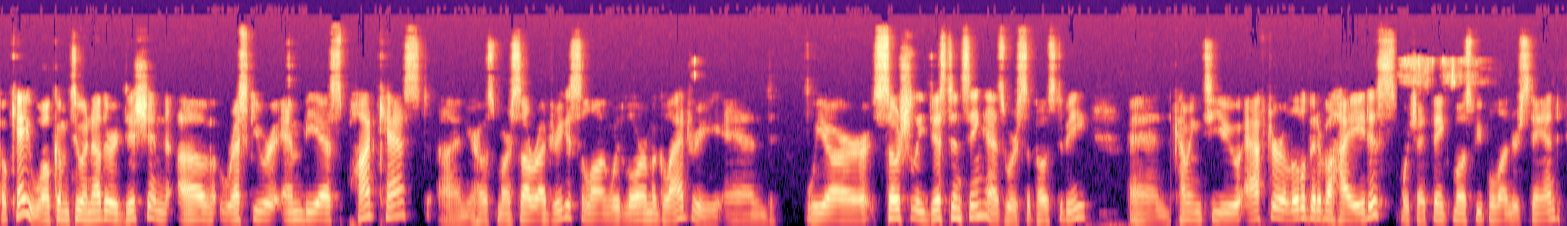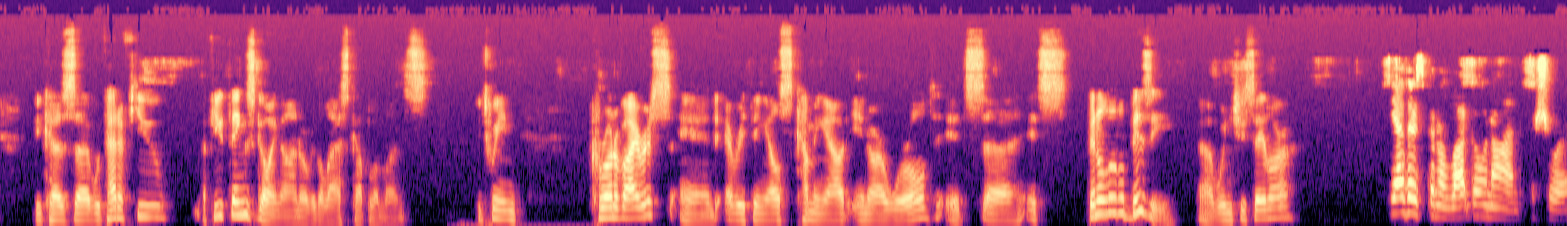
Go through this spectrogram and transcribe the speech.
Okay, welcome to another edition of Rescuer MBS podcast. I'm your host, Marcel Rodriguez, along with Laura McGladrey, and we are socially distancing as we're supposed to be, and coming to you after a little bit of a hiatus, which I think most people understand because uh, we've had a few a few things going on over the last couple of months between coronavirus and everything else coming out in our world. It's uh, it's been a little busy, uh, wouldn't you say, Laura? Yeah, there's been a lot going on for sure.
